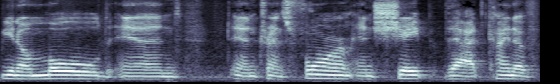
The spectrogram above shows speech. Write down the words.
you know, mold and and transform and shape that kind of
